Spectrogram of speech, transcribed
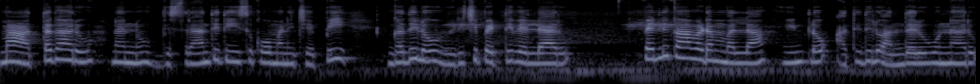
మా అత్తగారు నన్ను విశ్రాంతి తీసుకోమని చెప్పి గదిలో విడిచిపెట్టి వెళ్ళారు. పెళ్ళి కావడం వల్ల ఇంట్లో అతిథులు అందరూ ఉన్నారు.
